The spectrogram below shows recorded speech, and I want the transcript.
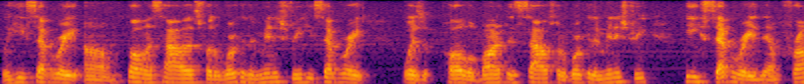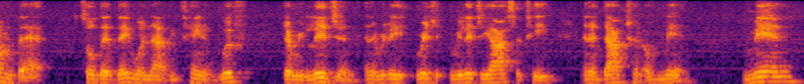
when he separate um, Paul and Silas for the work of the ministry, he separate was Paul or Barnabas and Silas for the work of the ministry. He separated them from that so that they would not be tainted with the religion and the religiosity and the doctrine of men. Men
